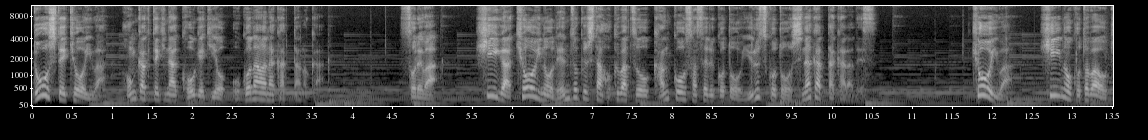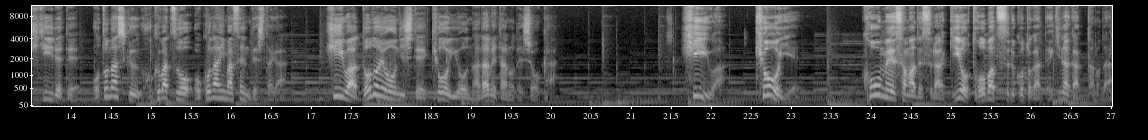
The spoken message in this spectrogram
どうして脅威は本格的な攻撃を行わなかったのか。それはヒーが脅威の連続した北伐を敢行させることを許すことをしなかったからです。脅威はヒーの言葉を聞き入れておとなしく北伐を行いませんでしたがヒーはどのようにして脅威をなだめたのでしょうか？ヒーは脅威へ。孔明様ですら義を討伐することができなかったのだ。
